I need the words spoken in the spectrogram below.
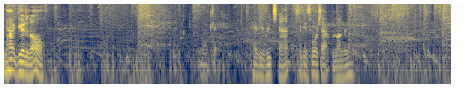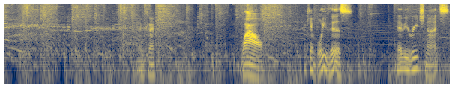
Not good at all. Heavy reach knight. Took his horse out from under him. Okay. Wow. I can't believe this. Heavy reach knights.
